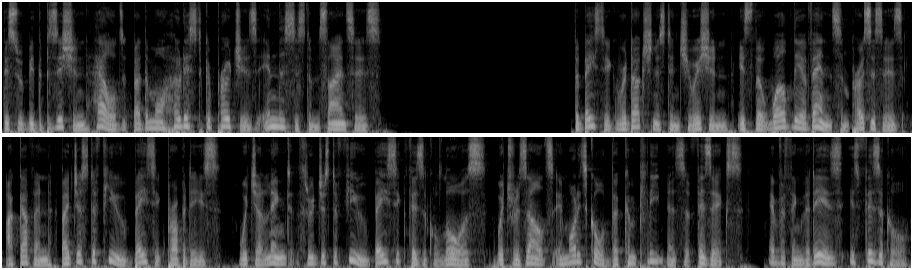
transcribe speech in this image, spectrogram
This would be the position held by the more holistic approaches in the system sciences. The basic reductionist intuition is that worldly events and processes are governed by just a few basic properties, which are linked through just a few basic physical laws, which results in what is called the completeness of physics. Everything that is, is physical,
